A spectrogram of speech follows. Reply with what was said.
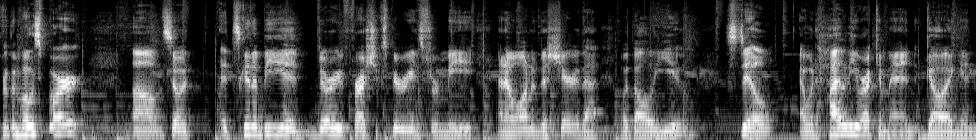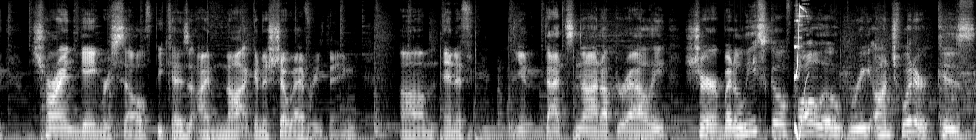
for the most part. Um, so it, it's gonna be a very fresh experience for me, and I wanted to share that with all of you. Still, I would highly recommend going and trying the game yourself because I'm not gonna show everything. Um, and if you know that's not up your alley, sure, but at least go follow Bri on Twitter because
